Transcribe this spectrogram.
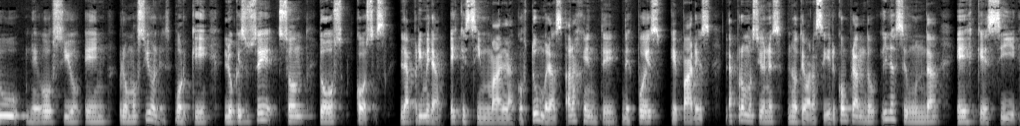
tu negocio en promociones, porque lo que sucede son dos cosas. La primera es que si mal acostumbras a la gente, después que pares las promociones no te van a seguir comprando. Y la segunda es que si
